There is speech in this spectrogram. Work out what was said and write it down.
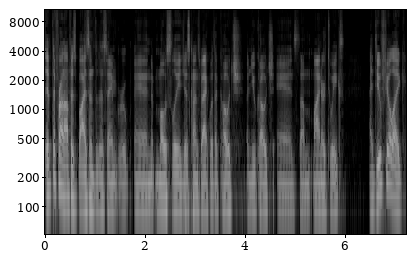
if the front office buys into the same group and mostly just comes back with a coach, a new coach, and some minor tweaks, I do feel like.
